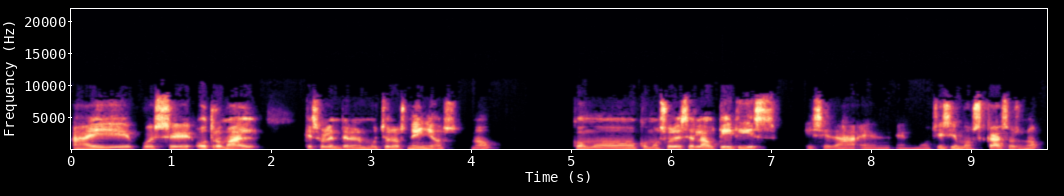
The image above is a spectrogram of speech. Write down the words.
Hay pues eh, otro mal que suelen tener mucho los niños, ¿no? Como, como suele ser la otitis, y se da en, en muchísimos casos, ¿no?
